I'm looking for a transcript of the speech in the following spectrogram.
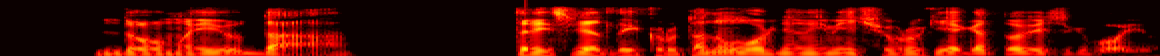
— Думаю, да. Тресветлый крутанул огненный меч в руке, готовясь к бою.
